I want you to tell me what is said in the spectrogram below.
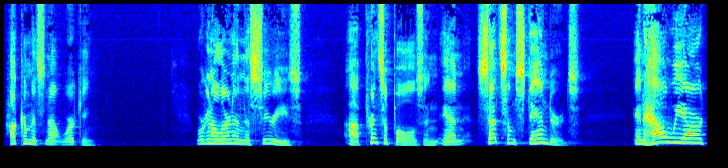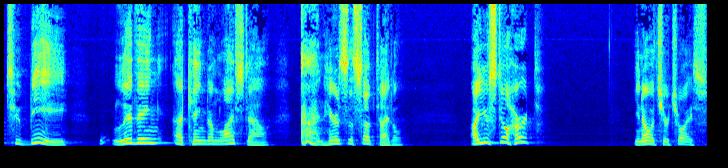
How come it's not working? We're going to learn in this series uh, principles and, and set some standards and how we are to be living a kingdom lifestyle. and here's the subtitle Are you still hurt? You know, it's your choice.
